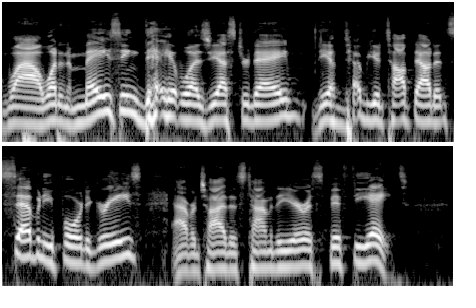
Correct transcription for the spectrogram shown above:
Wow, what an amazing day it was yesterday. DFW topped out at 74 degrees. Average high this time of the year is 58.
